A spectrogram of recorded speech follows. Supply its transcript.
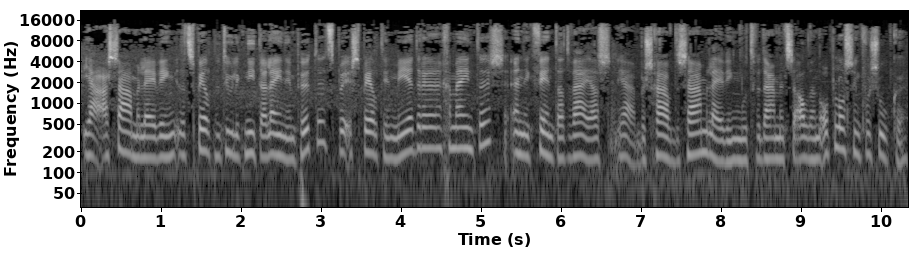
ja, als samenleving... dat speelt natuurlijk niet alleen in Putten. Het speelt in meerdere gemeentes. En ik vind dat wij als ja, beschouwde samenleving... moeten we daar met z'n allen een oplossing voor zoeken.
